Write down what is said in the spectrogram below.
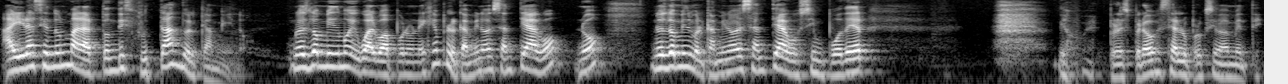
a ir haciendo un maratón disfrutando el camino. No es lo mismo, igual voy a poner un ejemplo, el camino de Santiago, ¿no? No es lo mismo el camino de Santiago sin poder, pero espero hacerlo próximamente,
